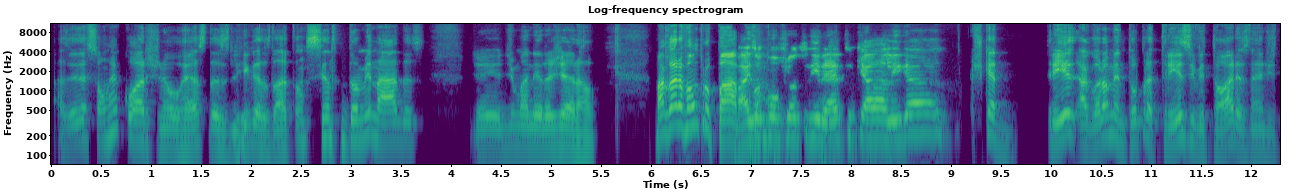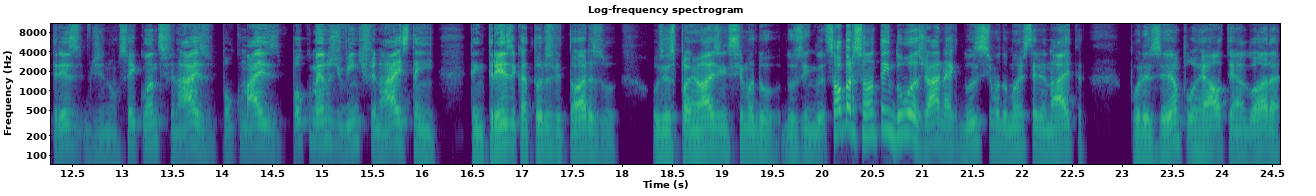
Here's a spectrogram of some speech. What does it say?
às vezes é só um recorte, né? O resto das ligas lá estão sendo dominadas de, de, maneira geral. Mas agora vamos para o papo. Mais vamos... um confronto direto que a Liga. Acho que é 13, agora aumentou para 13 vitórias, né? De 13, de não sei quantos finais, pouco mais, pouco menos de 20 finais, tem, tem 13, 14 vitórias o, os espanhóis em cima do, dos ingleses. Só o Barcelona tem duas já, né? Duas em cima do Manchester United, por exemplo. O Real tem agora,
